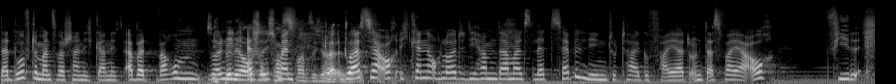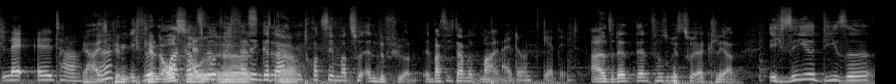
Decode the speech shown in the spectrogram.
Da durfte man es wahrscheinlich gar nicht. Aber warum sollen bin die. ja auch also schon ich fast meine, 20 Jahre du, du hast ja auch, ich kenne auch Leute, die haben damals Led Zeppelin total gefeiert und das war ja auch viel älter. Ja, ne? ich kenne Ich ich will kenn auch ganz so. kurz, ich will äh, den Gedanken ja. trotzdem mal zu Ende führen, was ich damit meine. I don't get it. Also, dann, dann versuche ich es zu erklären. Ich sehe diese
